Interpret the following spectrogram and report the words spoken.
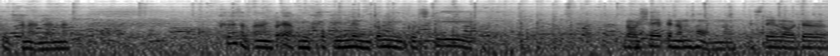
ถูกขนาดนั้นนะ เครื่องสำอางก็แอบมีครบนิดนึง ก็มีกุชชี่ดอเช่เป็นน้ำหอมเนาะเอสเต e ลอเดอร์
